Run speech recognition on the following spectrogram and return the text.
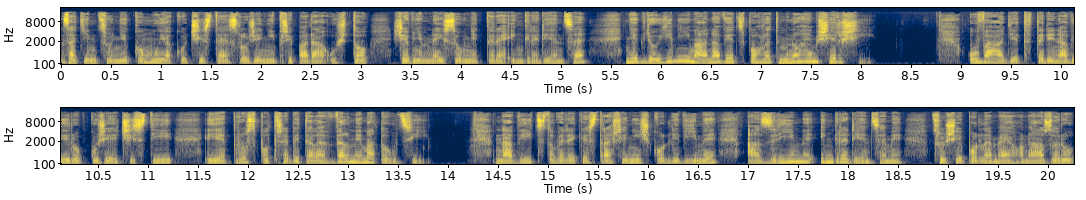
Zatímco někomu jako čisté složení připadá už to, že v něm nejsou některé ingredience, někdo jiný má na věc pohled mnohem širší. Uvádět tedy na výrobku, že je čistý, je pro spotřebitele velmi matoucí. Navíc to vede ke strašení škodlivými a zlými ingrediencemi, což je podle mého názoru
